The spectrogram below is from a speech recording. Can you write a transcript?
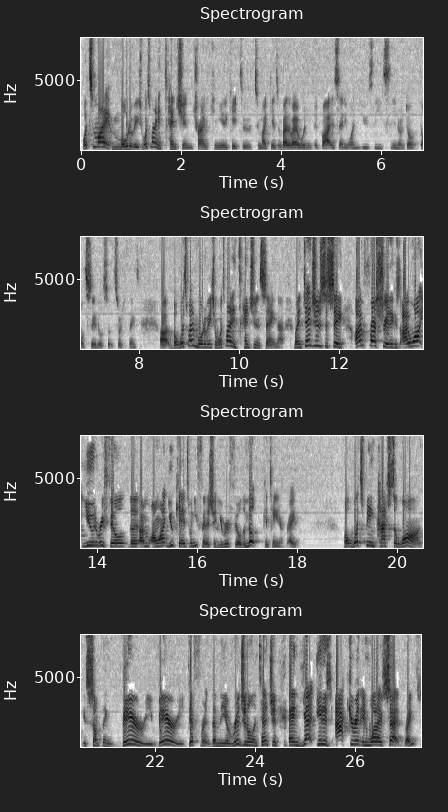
what's my motivation? What's my intention trying to communicate to, to my kids? And by the way, I wouldn't advise anyone use these, you know, don't, don't say those sorts of things. Uh, but what's my motivation? What's my intention in saying that? My intention is to say, I'm frustrated because I want you to refill the, I'm, I want you kids, when you finish it, you refill the milk container, right? But what's being passed along is something very, very different than the original intention, and yet it is accurate in what I've said, right?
